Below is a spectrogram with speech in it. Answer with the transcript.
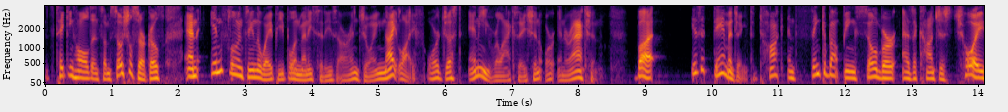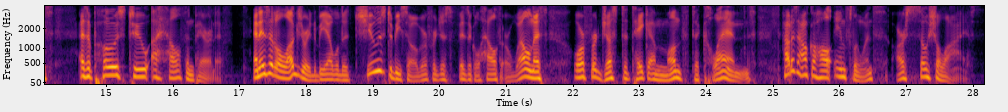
It's taking hold in some social circles and influencing the way people in many cities are enjoying nightlife or just any relaxation or interaction. But is it damaging to talk and think about being sober as a conscious choice as opposed to a health imperative? And is it a luxury to be able to choose to be sober for just physical health or wellness, or for just to take a month to cleanse? How does alcohol influence our social lives?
